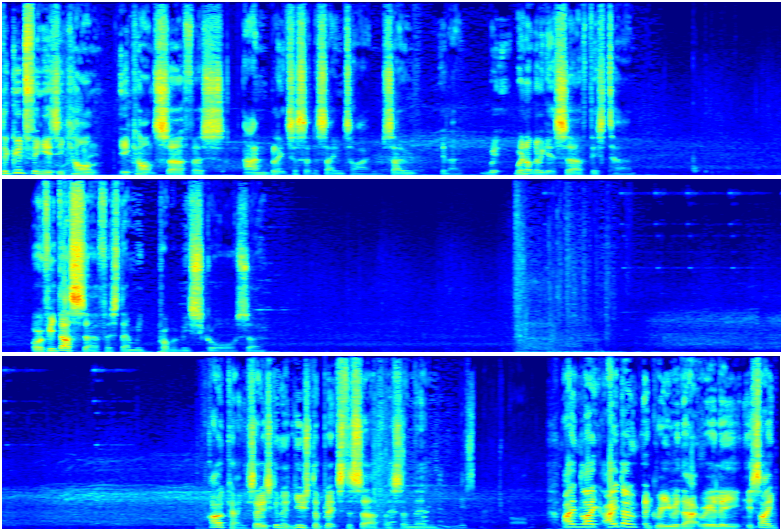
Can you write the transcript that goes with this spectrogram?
the good thing is he can't he can't surf us and blitz us at the same time. So you know we, we're not going to get surfed this turn. Or if he does surf us, then we'd probably score. So. Okay, so he's going to use the blitz to surface and then... I like. I don't agree with that really. It's like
